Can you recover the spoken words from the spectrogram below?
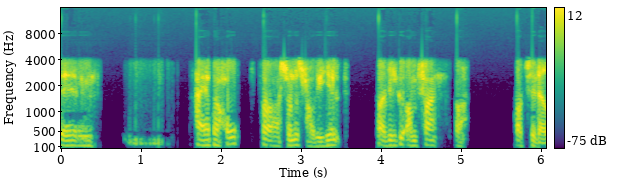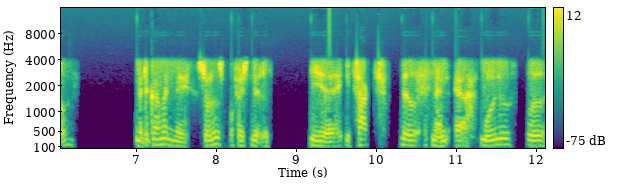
øhm, har jeg behov for sundhedsfaglig hjælp, og i hvilket omfang og, og til hvad. Men det gør man med sundhedsprofessionelle i, øh, i takt med, at man er modnet både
